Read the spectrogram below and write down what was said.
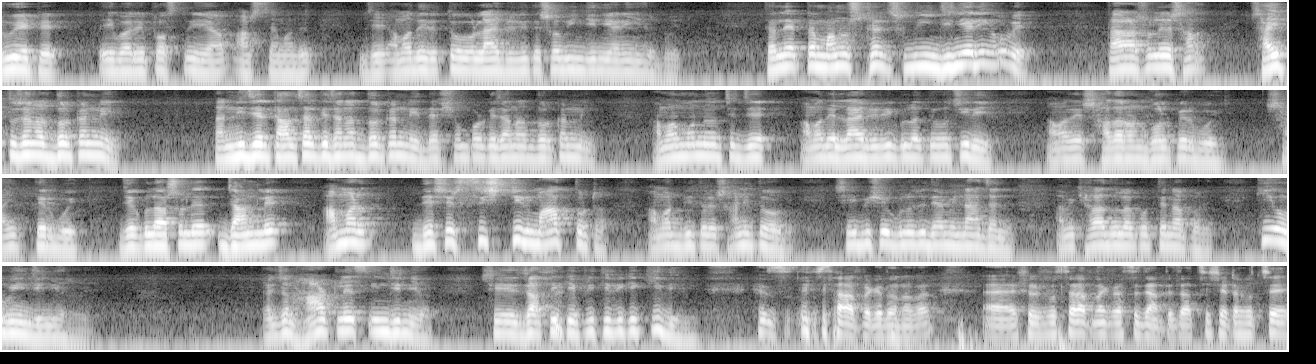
রুয়েটে এইবারে প্রশ্ন আসছে আমাদের যে আমাদের তো লাইব্রেরিতে সব ইঞ্জিনিয়ারিংয়ের বই। তাহলে একটা মানুষের শুধু ইঞ্জিনিয়ারিং হবে? তার আসলে সাহিত্য জানার দরকার নেই। তার নিজের কালচারকে জানার দরকার নেই, দেশ সম্পর্কে জানার দরকার নেই। আমার মনে হচ্ছে যে আমাদের লাইব্রেরিগুলোতে অচিরেই আমাদের সাধারণ গল্পের বই, সাহিত্যের বই, যেগুলো আসলে জানলে আমার দেশের সৃষ্টির মাহাত্মটা আমার ভিতরে শানিত হবে। সেই বিষয়গুলো যদি আমি না জানি, আমি খেলাধুলা করতে না পারি, কি হবে ইঞ্জিনিয়ার হয়ে? একজন হার্টলেস ইঞ্জিনিয়ার সে জাতিকে, পৃথিবীকে কি দিবে? স্যার, আপনাকে ধন্যবাদ। শরীফুল স্যার, আপনার কাছে জানতে চাচ্ছি, সেটা হচ্ছে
